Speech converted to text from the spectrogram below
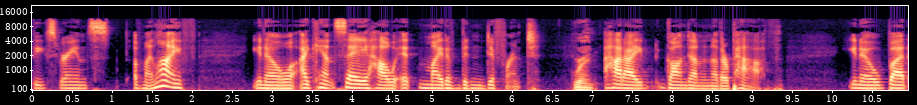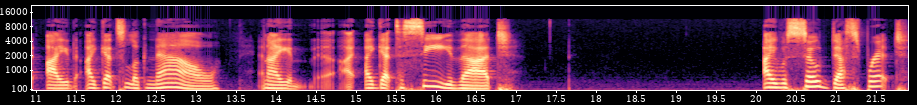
the experience of my life you know i can't say how it might have been different Right. had I gone down another path, you know. But I I get to look now, and I I, I get to see that I was so desperate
